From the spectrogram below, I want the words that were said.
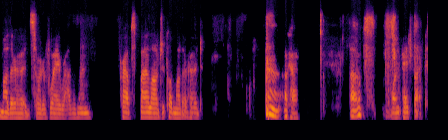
motherhood sort of way rather than perhaps biological motherhood. okay. oops, one page back.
